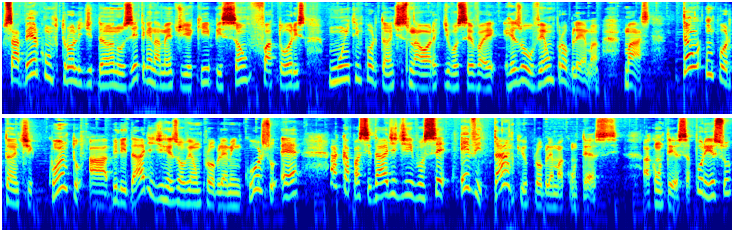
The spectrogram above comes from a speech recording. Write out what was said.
saber controle de danos e treinamento de equipe são fatores muito importantes na hora que você vai resolver um problema. Mas tão importante quanto a habilidade de resolver um problema em curso é a capacidade de você evitar que o problema acontece, aconteça. Por isso,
